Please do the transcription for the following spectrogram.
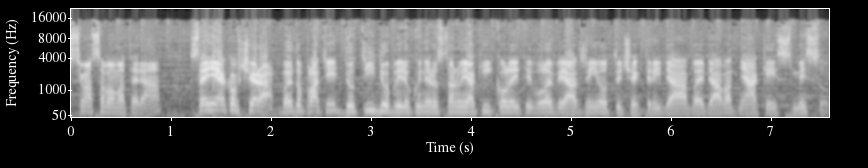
s těma sabama teda? Stejně jako včera, bude to platit do té doby, dokud nedostanu jakýkoliv ty vole vyjádření od tyče, který dá, bude dávat nějaký smysl.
